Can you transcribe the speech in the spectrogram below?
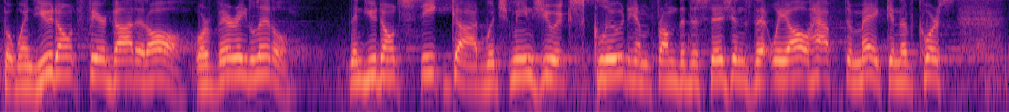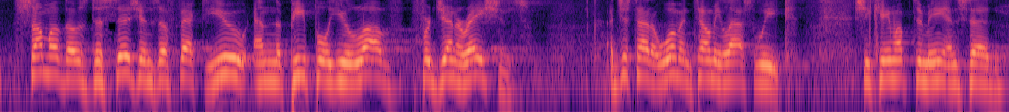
But when you don't fear God at all or very little, then you don't seek God, which means you exclude Him from the decisions that we all have to make. And of course, some of those decisions affect you and the people you love for generations. I just had a woman tell me last week, she came up to me and said,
